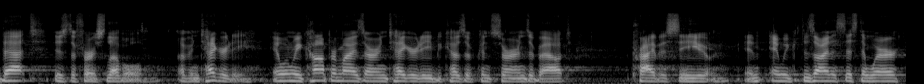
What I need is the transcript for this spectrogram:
That is the first level of integrity. And when we compromise our integrity because of concerns about privacy, and, and we design a system where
